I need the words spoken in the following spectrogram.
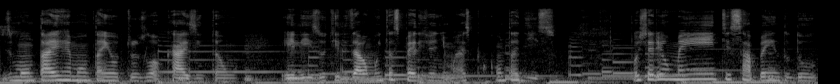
desmontar e remontar em outros locais, então eles utilizavam muitas peles de animais por conta disso. Posteriormente, sabendo do,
